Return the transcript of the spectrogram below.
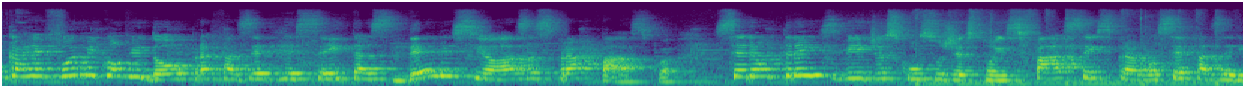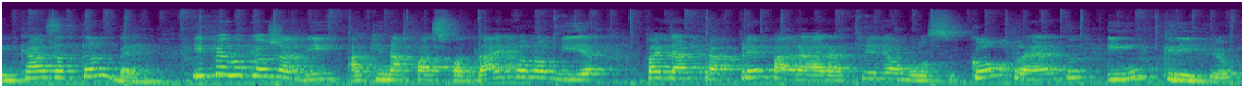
Carrefour me convidou para fazer receitas deliciosas para Páscoa. Serão três vídeos com sugestões fáceis para você fazer em casa também. E pelo que eu já vi, aqui na Páscoa da Economia, vai dar para preparar aquele almoço completo e incrível.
